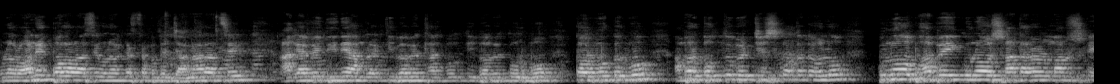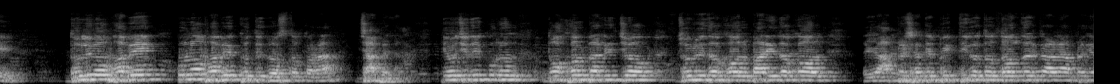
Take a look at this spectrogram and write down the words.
ওনার অনেক বলার আছে, ওনার কাছে আমাদের জানার আছে। আগামী দিনে আমরা কীভাবে থাকব, কীভাবে করব, কর্ম করব। আমার বক্তব্যের শেষ কথাটা হলো, কোনোভাবেই কোনো সাধারণ মানুষকে দলীয়ভাবে, কোনোভাবে ক্ষতিগ্রস্ত করা যাবে না। কেউ যদি কোনো দখল বাণিজ্য জমি দখল, বাড়ি দখল আপনার সাথে ব্যক্তিগত দ্বন্দ্বের কারণে আপনাকে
